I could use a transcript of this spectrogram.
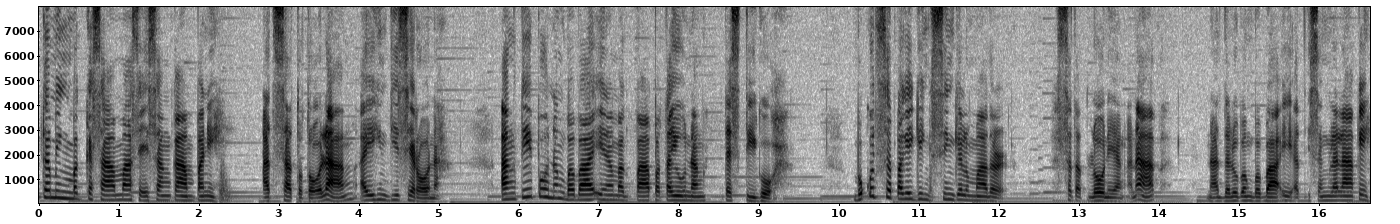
kaming magkasama sa isang company at sa totoo lang ay hindi si Rona. Ang tipo ng babae na magpapatayo ng testigo. Bukod sa pagiging single mother, sa tatlo niyang anak, na dalawang babae at isang lalaki,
